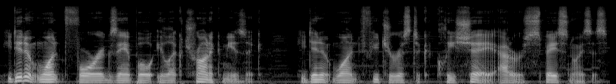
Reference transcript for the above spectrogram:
he didn't want, for example, electronic music. He didn't want futuristic cliche outer space noises.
